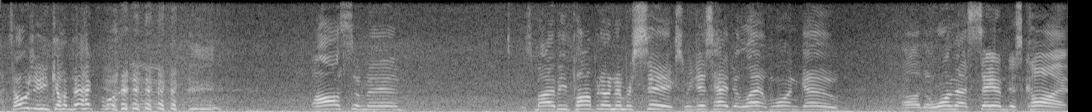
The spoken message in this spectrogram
I told you he'd come back for it. awesome, man. This might be pompano number six. We just had to let one go. Uh, the one that Sam just caught,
